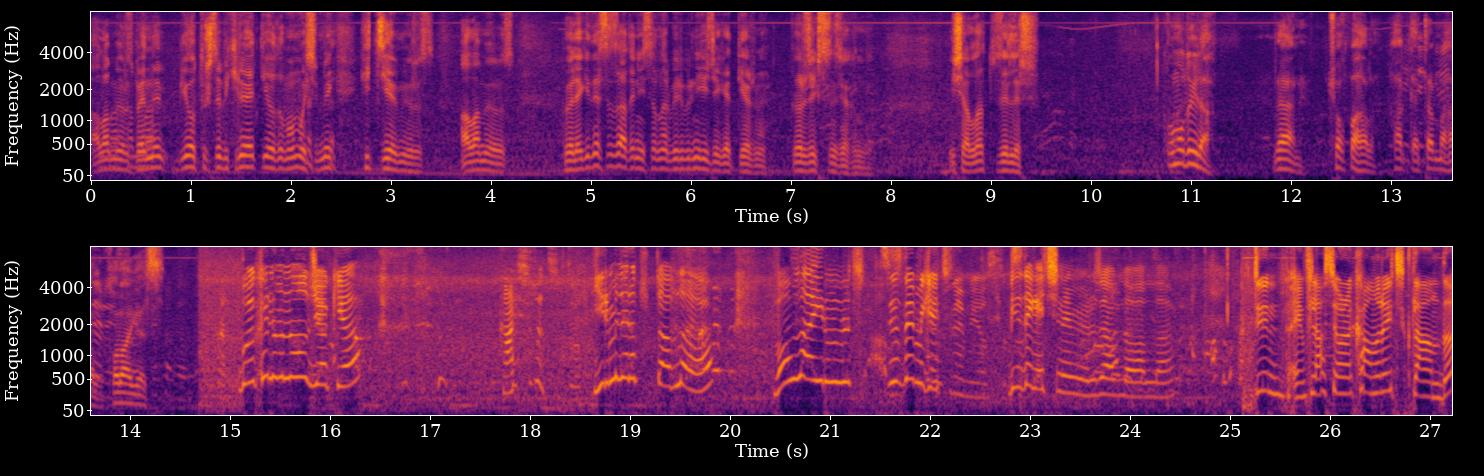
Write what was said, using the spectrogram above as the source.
Alamıyoruz. Ben de bir oturuşta bir kilo et yiyordum ama şimdi hiç yiyemiyoruz. Alamıyoruz. Böyle giderse zaten insanlar birbirini yiyecek et yerine. Göreceksiniz yakında. İnşallah düzelir. Umuduyla. Yani çok pahalı. Hakikaten pahalı. Kolay gelsin. Bu ekonomi ne olacak ya? Kaç lira tuttu? 20 lira tuttu abla ya. Vallahi 20 lira tuttu. Siz de mi geçinemiyorsunuz? Biz de geçinemiyoruz abla vallahi. Dün enflasyon rakamları açıklandı.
